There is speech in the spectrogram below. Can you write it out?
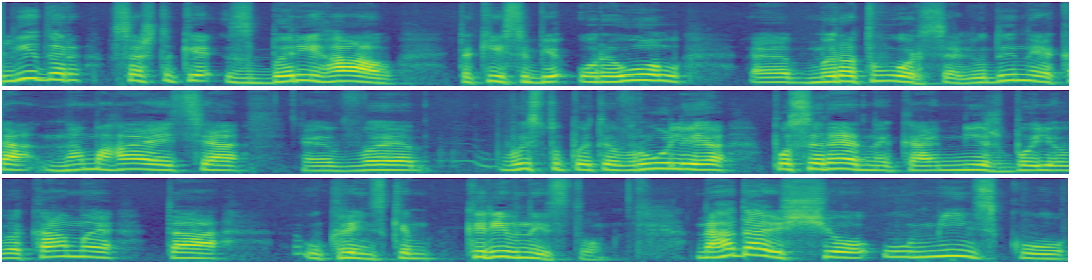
лідер все ж таки зберігав такий собі ореол миротворця, людини, яка намагається е, в виступити в ролі посередника між бойовиками та українським керівництвом. Нагадаю, що у мінську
